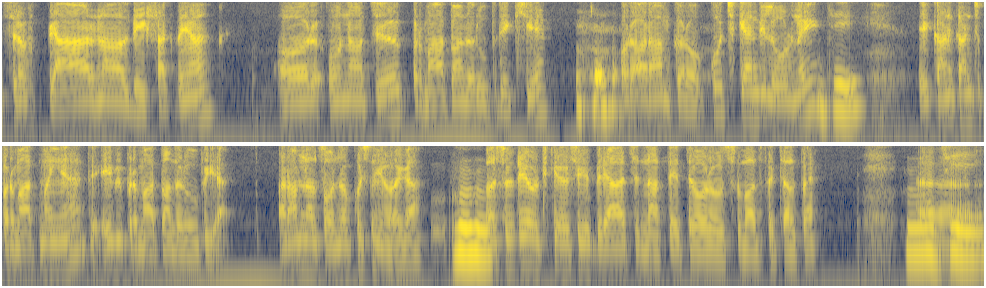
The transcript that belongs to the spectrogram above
ਸਿਰਫ ਪਿਆਰ ਨਾਲ ਦੇਖ ਸਕਦੇ ਹਾਂ। ਔਰ ਉਹਨਾਂ 'ਚ ਪਰਮਾਤਮਾ ਦਾ ਰੂਪ ਦੇਖੀਏ ਔਰ ਆਰਾਮ ਕਰੋ। ਕੁਝ ਕਹਿਣ ਦੀ ਲੋੜ ਨਹੀਂ। ਜੀ। ਇਹ ਕਣ ਕਣ ਚ ਪਰਮਾਤਮਾ ਹੀ ਹੈ ਤੇ ਇਹ ਵੀ ਪਰਮਾਤਮਾ ਦਾ ਰੂਪ ਹੀ ਹੈ। ਆਰਾਮ ਨਾਲ ਸੌਂ ਜਾਓ ਕੁਝ ਨਹੀਂ ਹੋਏਗਾ। ਬਸ ਸਵੇਰੇ ਉੱਠ ਕੇ ਅਸੀਂ ਦਰਿਆ ਚ ਨਾਤੇ ਤੇ ਔਰ ਉਸ ਤੋਂ ਬਾਅਦ ਫਿਰ ਚੱਲ ਪਏ। ਜੀ।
